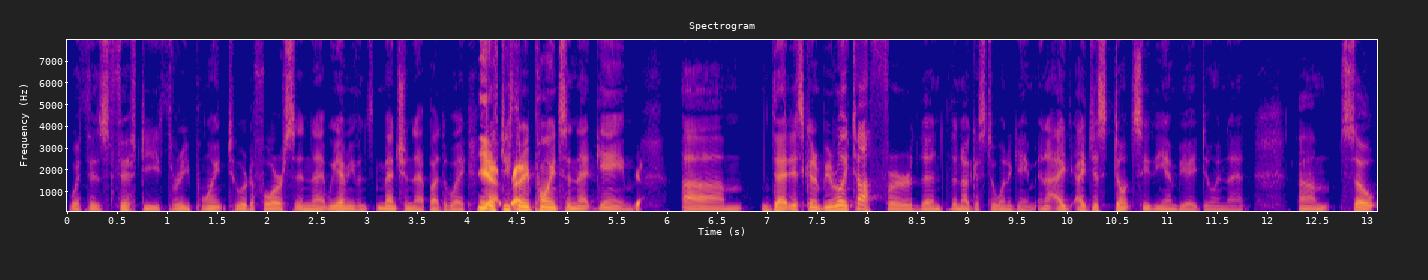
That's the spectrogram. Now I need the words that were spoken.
with his 53 point tour de force in that we haven't even mentioned that by the way yeah, 53 right. points in that game yeah. Um, that it's going to be really tough for the the Nuggets to win a game and I, I just don't see the NBA doing that um, so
